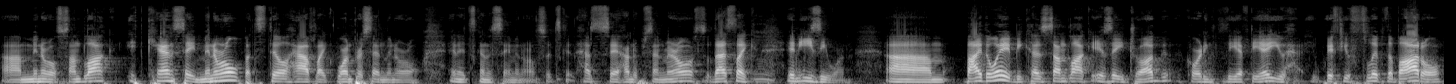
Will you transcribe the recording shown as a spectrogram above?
uh, mineral sunblock, it can say mineral, but still have like one percent mineral, and it's going to say mineral. So it has to say 100% mineral. So that's like mm. an easy one. Um, by the way, because sunblock is a drug, according to the FDA, you ha- if you flip the bottle,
